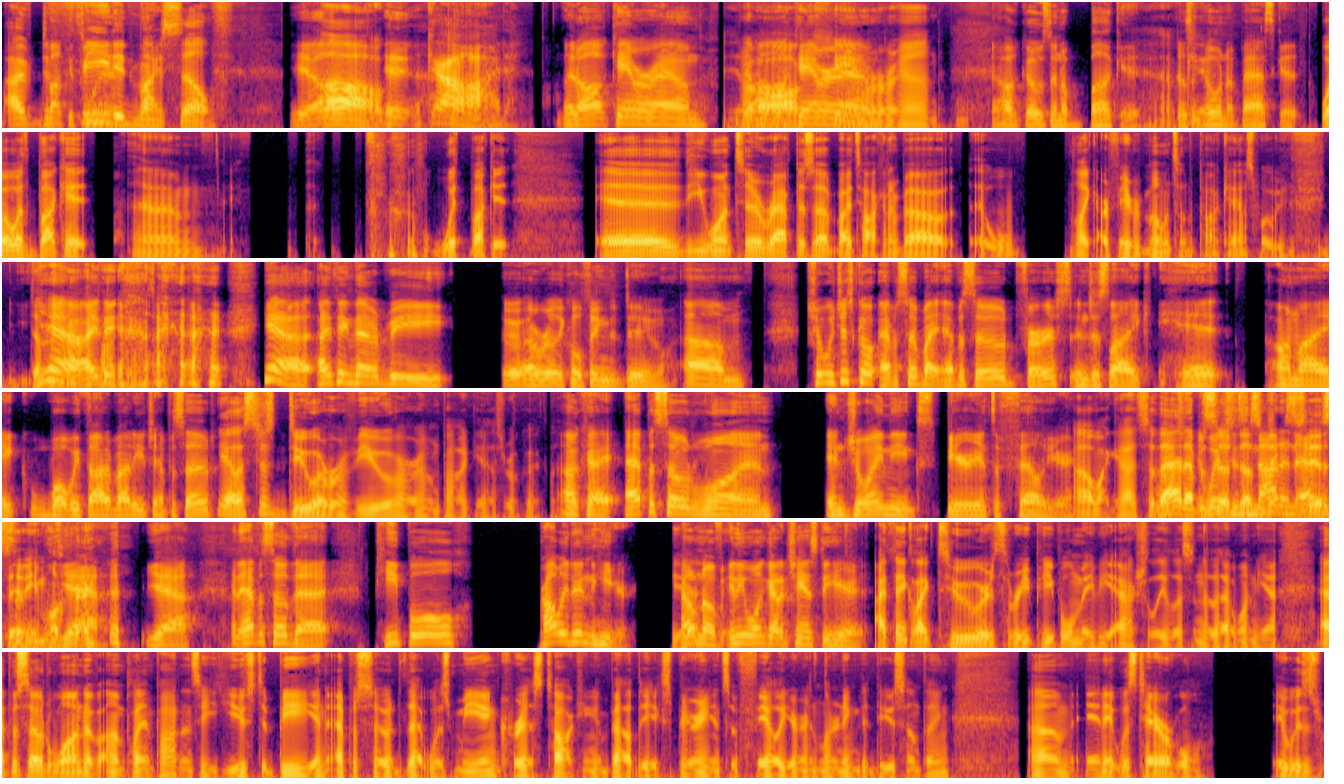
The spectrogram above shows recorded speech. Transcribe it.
I've Buckets defeated myself. yeah. Oh it, God! it all came around. It, all came around. It all goes in a bucket. It doesn't go in a basket. Well, with bucket, um, with bucket, uh, do you want to wrap this up by talking about uh, like our favorite moments on the podcast? What we've done? Yeah, I the think. podcast? yeah, I think that would be a really cool thing to do. Um, should we just go episode by episode first and just like hit on like what we thought about each episode? yeah. Let's just do a review of our own podcast real quickly. Okay, episode one. Enjoying the experience of failure. Oh my God! So that Which- which episode is doesn't not an exist episode. anymore. Yeah, yeah, an episode that people probably didn't hear. I don't know if anyone got a chance to hear it. I think like two or three people maybe actually listened to that one. Yeah. Episode one of Unplanned Podnancy used to be an episode that was me and Chris talking about the experience of failure and learning to do something. Um, and it was terrible. It was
